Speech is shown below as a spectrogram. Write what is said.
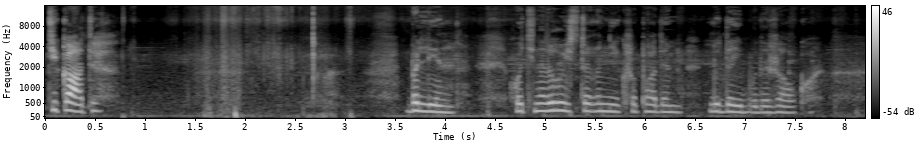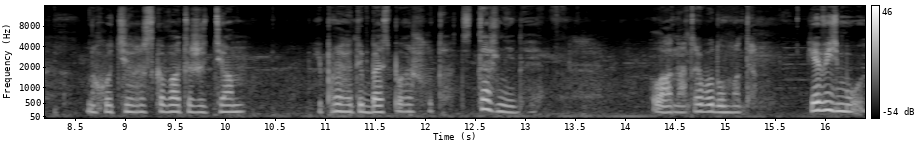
тікати. Блін, хоч і на другій стороні, якщо падаємо, людей буде жалко. Ну хоч і ризикувати життям і пригати без парашута. Це теж не ідея. Ладно, треба думати. Я візьму.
